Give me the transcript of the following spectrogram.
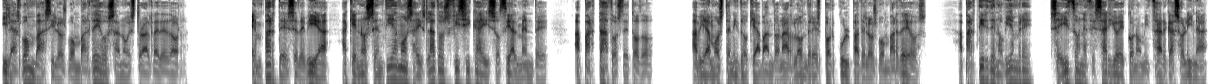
y las bombas y los bombardeos a nuestro alrededor. En parte se debía a que nos sentíamos aislados física y socialmente, apartados de todo. Habíamos tenido que abandonar Londres por culpa de los bombardeos. A partir de noviembre se hizo necesario economizar gasolina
